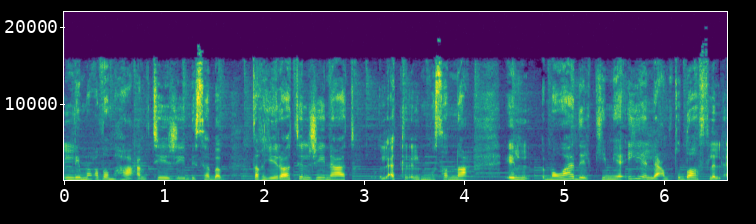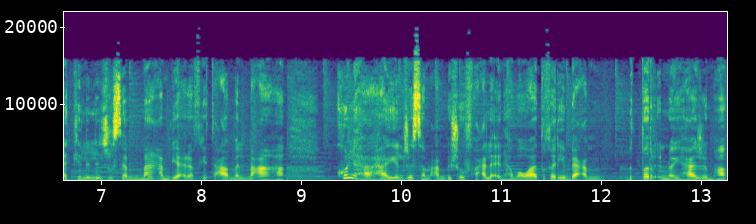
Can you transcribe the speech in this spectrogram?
اللي معظمها عم تيجي بسبب تغييرات الجينات الأكل المصنع المواد الكيميائية اللي عم تضاف للأكل اللي الجسم ما عم بيعرف يتعامل معها. كلها هاي الجسم عم بيشوفها على إنها مواد غريبة عم بيضطر إنه يهاجمها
